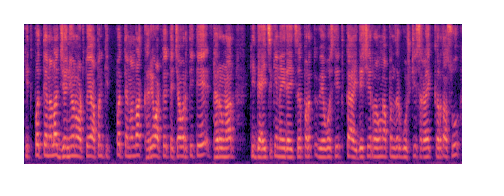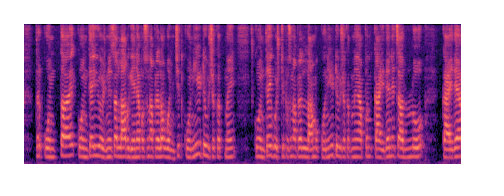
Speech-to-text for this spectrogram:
कितपत त्यांना जेन्युअन वाटतोय आपण कितपत त्यांना खरे वाटतोय त्याच्यावरती ते ठरवणार. की द्यायचं की नाही द्यायचं परत व्यवस्थित कायदेशीर राहून आपण जर गोष्टी सगळ्या करत असू तर कोणता कोणत्याही योजनेचा लाभ घेण्यापासून आपल्याला वंचित कोणीही ठेवू शकत नाही. कोणत्याही गोष्टीपासून आपल्याला लांब कोणीही ठेवू शकत नाही. आपण कायद्याने चाललो कायद्या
